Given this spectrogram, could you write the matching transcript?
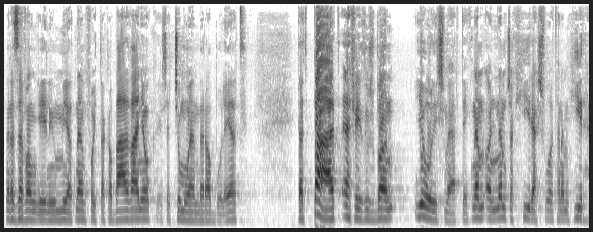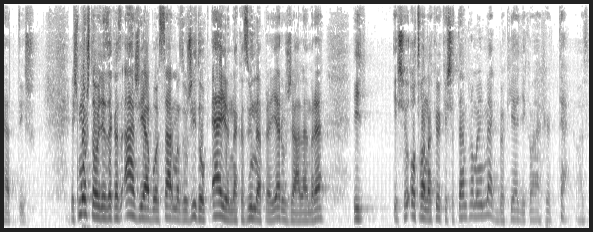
mert az evangélium miatt nem fogytak a bálványok, és egy csomó ember abból élt. Tehát Pált Efézusban jól ismerték, nem, nem csak híres volt, hanem hírhett is. És most, ahogy ezek az Ázsiából származó zsidók eljönnek az ünnepre Jeruzsálemre, így és ott vannak ők is a templomban, hogy megböki egyik a másik, te, az,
